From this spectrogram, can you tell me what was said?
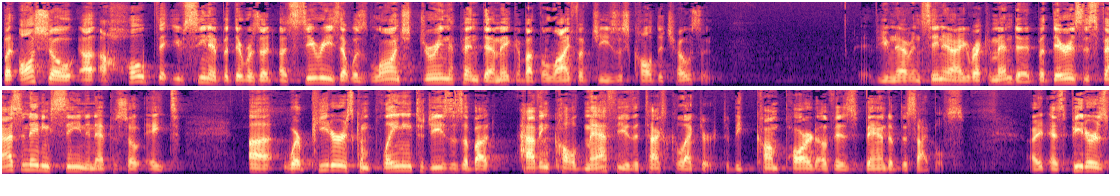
but also a, hope that you've seen it. But there was a, a series that was launched during the pandemic about the life of Jesus called The Chosen. If you've never seen it, I recommend it. But there is this fascinating scene in episode 8 uh, where Peter is complaining to Jesus about having called Matthew, the tax collector, to become part of his band of disciples. Right? As Peter is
